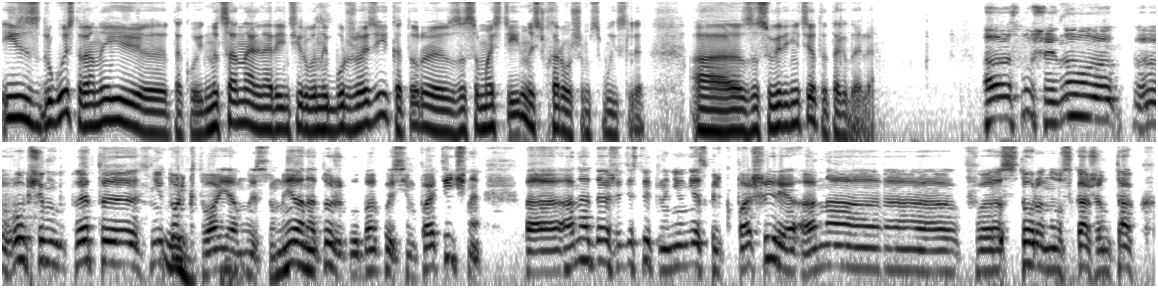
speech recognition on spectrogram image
И, с другой стороны, такой национально ориентированной буржуазии, которая за самостийность в хорошем смысле, а за суверенитет и так далее. А, слушай, ну, в общем, это не только твоя мысль. Мне она тоже глубоко симпатична. А, она даже действительно не несколько пошире. Она а, в сторону, скажем так,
